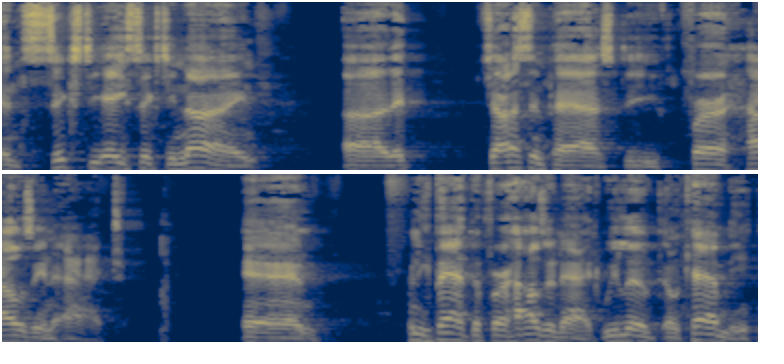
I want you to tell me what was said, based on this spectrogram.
in 68 69 uh, they Johnson passed the Fair Housing Act. And when he passed the Fair Housing Act, we lived on Cabanne,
